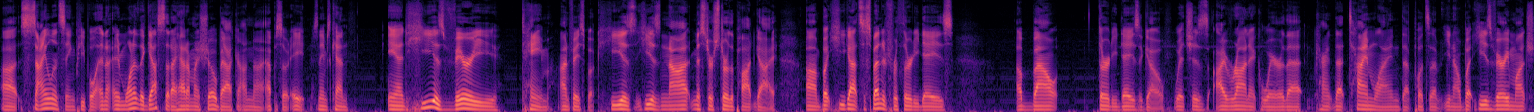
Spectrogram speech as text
uh, silencing people, and and one of the guests that I had on my show back on uh, episode eight, his name's Ken, and he is very tame on Facebook. He is he is not Mister Stir the Pot guy. Um, but he got suspended for 30 days about 30 days ago, which is ironic where that kind that timeline that puts him, you know, but he's very much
